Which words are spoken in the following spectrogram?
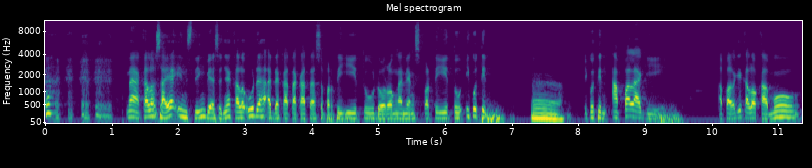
Nah, kalau saya insting biasanya kalau udah ada kata-kata seperti itu, dorongan yang seperti itu, ikutin. Nah, Ikutin apalagi apalagi kalau kamu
